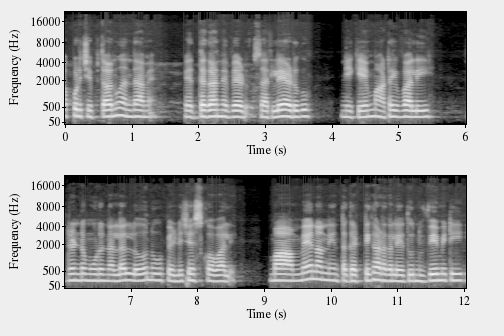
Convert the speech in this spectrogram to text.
అప్పుడు చెప్తాను అందామె. పెద్దగా నవ్వాడు. సర్లే అడుగు. నీకేం మాట ఇవ్వాలి? రెండు మూడు నెలల్లో నువ్వు పెళ్ళి చేసుకోవాలి. మా అమ్మే నన్ను ఇంత గట్టిగా అడగలేదు. నువ్వేమిటి?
